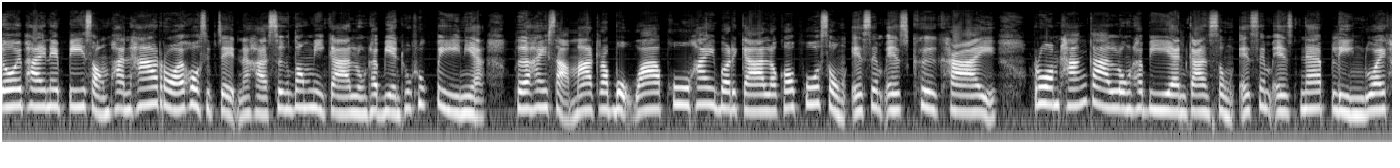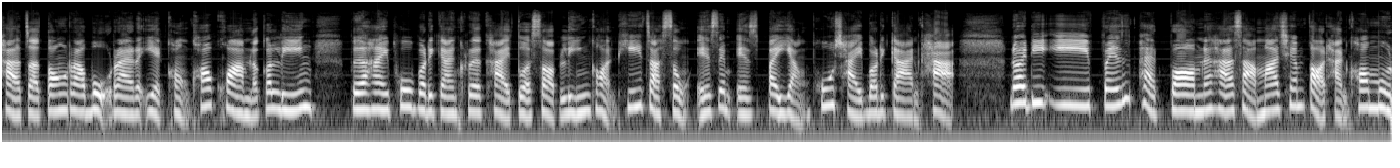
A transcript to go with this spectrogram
โดยภายในปี 2567 นะคะ ซึ่งต้องมีการลงทะเบียนทุกๆ ปีเนี่ยเพื่อให้สามารถระบุว่าผู้ให้บริการแล้วก็ผู้ส่ง SMS คือใคร รวมทั้งการลงทะเบียนการส่ง SMS แนบลิงก์ด้วยค่ะ จะต้องระบุรายละเอียดของข้อความแล้วก็ลิงก์เพื่อให้ผู้บริการเครือข่ายตรวจสอบลิงก์ก่อนที่จะส่ง SMS ไปอย่างผู้ใช้บริการค่ะ โดย DE Friends Platform นะคะสามารถเชื่อมต่อฐานข้อมูล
